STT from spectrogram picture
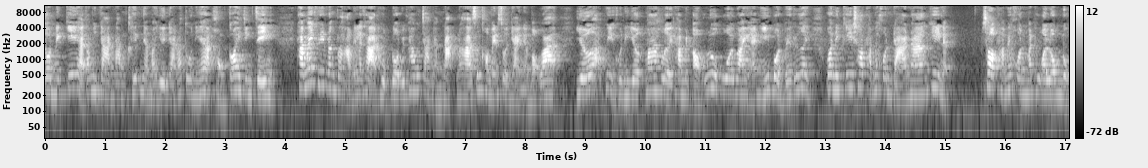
จนนิกกี้ค่ะต้องมีการนำคลิปเนี่ยมายืนยันว่าตัวนี้ของก้อยจริง ๆทำให้คลิปดังกล่าวนี่แหละค่ะถูกโดนวิพากษ์วิจารณ์อย่างหนักนะคะ ซึ่งคอมเมนต์ส่วนใหญ่เนี่ยบอกว่าเยอะอะผู้หญิงคนนี้เยอะมากเลยทำเป็นออกลูกโวยวายอย่างนี้บ่นไปเรื่อยว่านิกกี้ชอบทำให้คนด่านางพี่เนี่ย ชอบทำให้คนมาทัวร์ลงหนู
